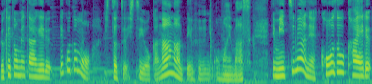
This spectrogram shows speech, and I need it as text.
受け止めてあげるってことも一つ必要かななんていうふうに思います。で3つ目はね行動を変える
